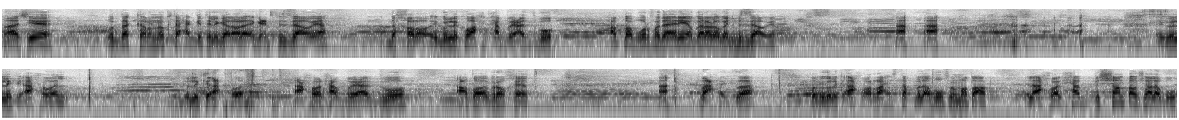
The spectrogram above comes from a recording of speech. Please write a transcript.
ماشي؟ وتذكر النكتة حقت اللي قالوا له اقعد في الزاوية. دخلوه يقول لك واحد حبوا يعذبوه. حطوه بغرفة دائرية وقالوا له اقعد بالزاوية. يقول لك أحول. يقول لك أحول. أحول حبوا يعذبوه أعطوه إبرة وخيط. ضحك صح؟ طيب يقول لك أحول راح يستقبل أبوه في المطار. الأحول حب الشنطة وشال أبوه.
